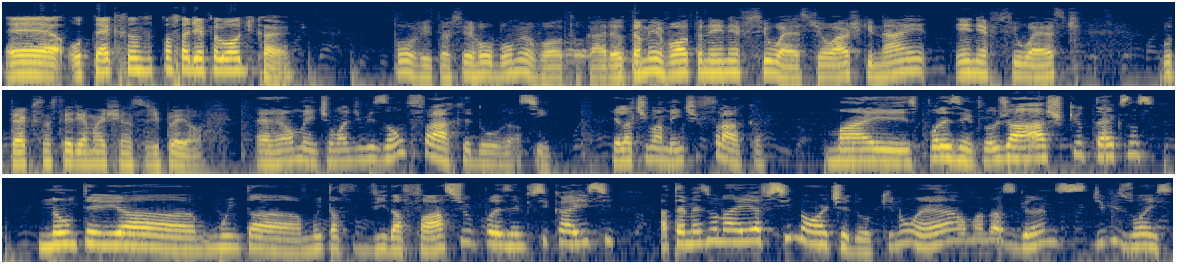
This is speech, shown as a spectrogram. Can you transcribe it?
é, o Texans passaria pelo wildcard. Pô, Vitor, você roubou meu voto, cara. Eu também voto na NFC West. Eu acho que na NFC West o Texans teria mais chances de playoff. É realmente uma divisão fraca, Edu, assim, relativamente fraca. Mas, por exemplo, eu já acho que o Texans não teria muita, muita vida fácil, por exemplo, se caísse até mesmo na AFC Norte, Edu, que não é uma das grandes divisões.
